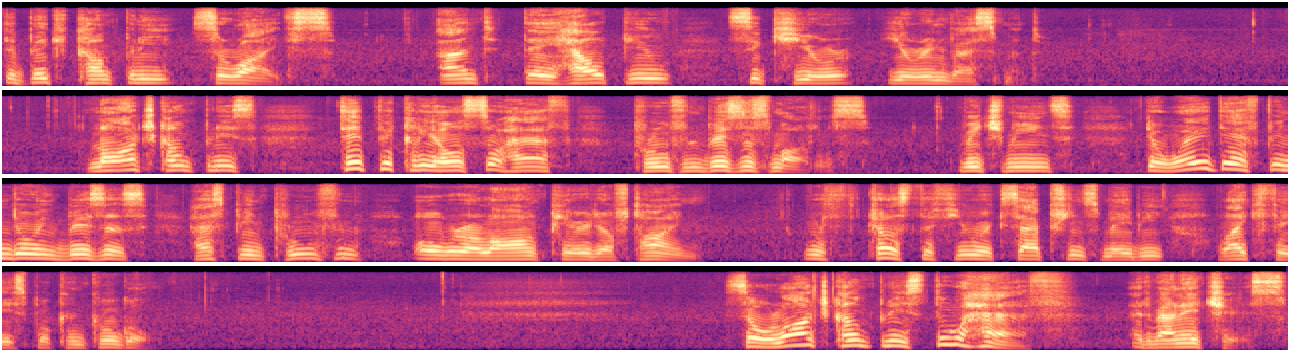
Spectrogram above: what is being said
the big company survives and they help you secure your investment. Large companies typically also have proven business models, which means the way they've been doing business has been proven over a long period of time, with just a few exceptions maybe like Facebook and Google. So large companies do have advantages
